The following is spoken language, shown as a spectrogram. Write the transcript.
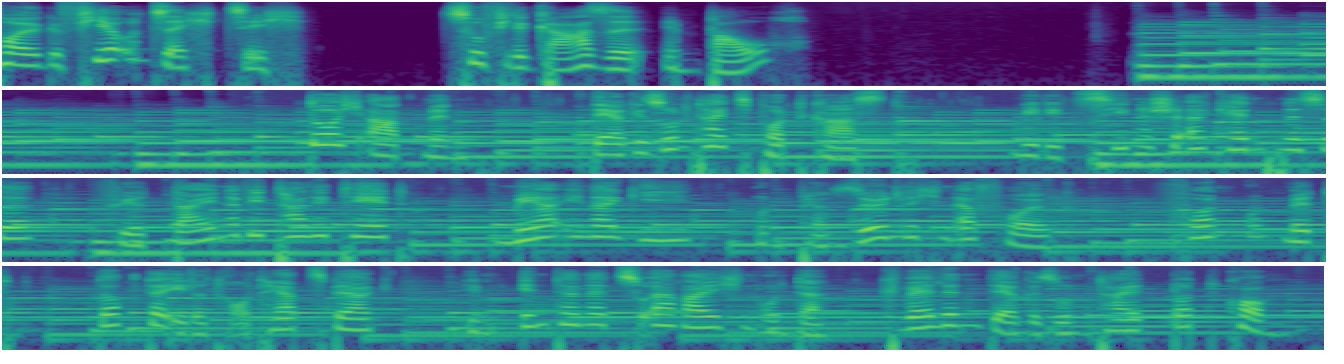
Folge 64 Zu viel Gase im Bauch? Durchatmen, der Gesundheitspodcast. Medizinische Erkenntnisse für deine Vitalität, mehr Energie und persönlichen Erfolg von und mit Dr. Edeltraut Herzberg im Internet zu erreichen unter quellendergesundheit.com.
